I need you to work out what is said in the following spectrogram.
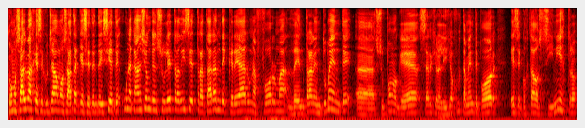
Como salvajes escuchábamos Ataque 77, una canción que en su letra dice tratarán de crear una forma de entrar en tu mente. Eh, supongo que Sergio la eligió justamente por ese costado siniestro,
